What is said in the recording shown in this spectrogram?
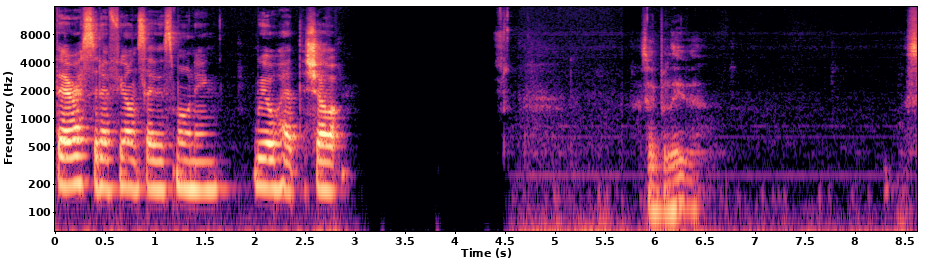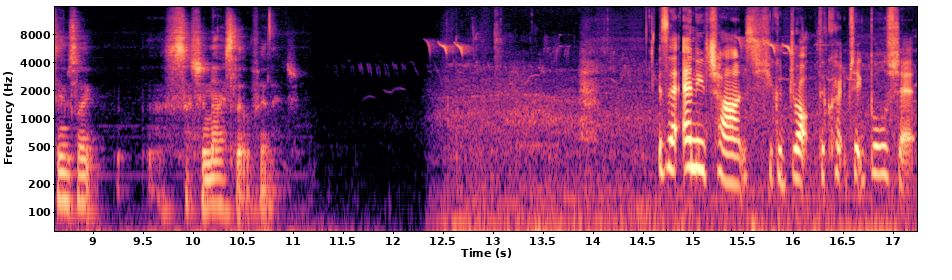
They arrested her fiance this morning. We all heard the shot. I don't believe it. Seems like such a nice little village. Is there any chance you could drop the cryptic bullshit?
